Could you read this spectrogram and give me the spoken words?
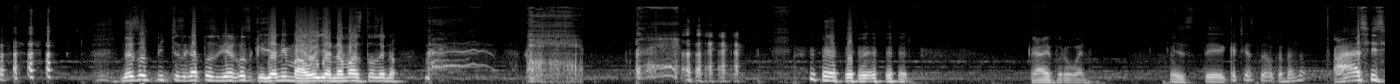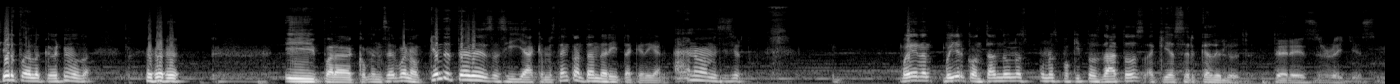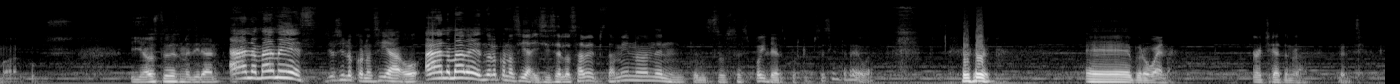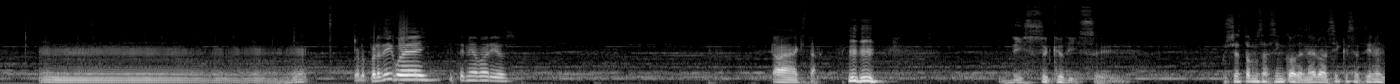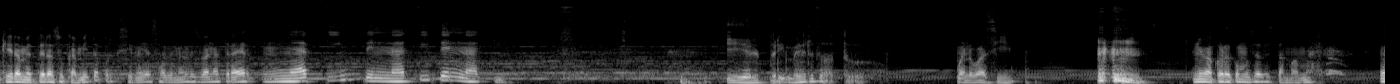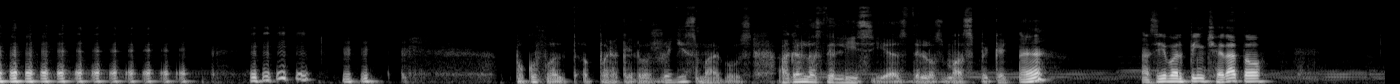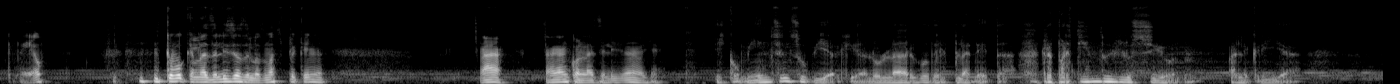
De esos pinches gatos viejos que ya ni maullan, nada más todos no. Ay, pero bueno. Este, ¿qué chicas estaba contando? Ah, sí, es cierto, de lo que venimos. Y para comenzar, bueno, ¿quién de ustedes, así ya, que me están contando ahorita, que digan, ah, no mames, es cierto? Voy a, ir contando unos, unos poquitos datos aquí acerca de los tres reyes magos. Y ya ustedes me dirán, ah, no mames, yo sí lo conocía. O, ah, no mames, no lo conocía. Y si se lo sabe, pues también no anden con sus spoilers, porque pues, se siente feo, güey. eh, pero bueno. Chicas, de. Espérense. Mm, lo perdí, güey. Aquí tenía varios. Ah, aquí está. dice que dice. Pues ya estamos a 5 de enero, así que se tienen que ir a meter a su camita porque si no, ya saben, no les van a traer nati de nati de nati. Y el primer dato. Bueno, va así. Ni me acuerdo cómo se hace esta mamá. Poco falta para que los Reyes Magos hagan las delicias de los más pequeños. ¿Eh? Así va el pinche dato. Qué feo. Como que las delicias de los más pequeños. Ah, hagan con las delicias. Y comiencen su viaje a lo largo del planeta, repartiendo ilusión, alegría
